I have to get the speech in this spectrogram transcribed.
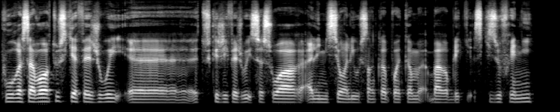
Pour savoir tout ce qui a fait jouer, euh, tout ce que j'ai fait jouer ce soir à l'émission, allez au centreclub.com baroblique schizophrénie,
